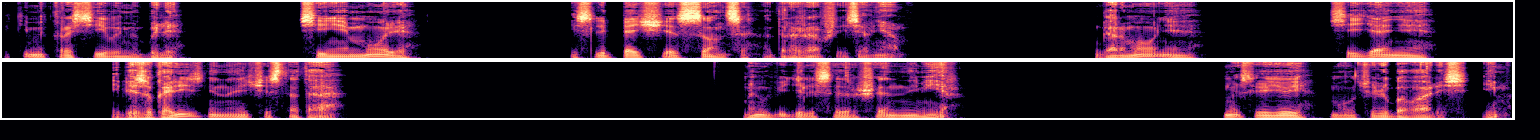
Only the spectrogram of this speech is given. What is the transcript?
Какими красивыми были синее море и слепящее солнце, отражавшееся в нем. Гармония, сияние и безукоризненная чистота мы увидели совершенный мир. Мы с Рией молча любовались им.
